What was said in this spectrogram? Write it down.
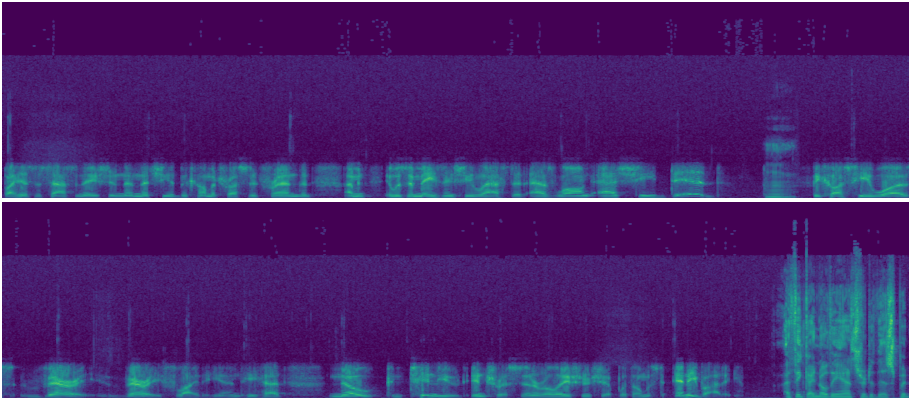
by his assassination and that she had become a trusted friend. And I mean, it was amazing she lasted as long as she did mm. because he was very, very flighty and he had no continued interest in a relationship with almost anybody. I think I know the answer to this, but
